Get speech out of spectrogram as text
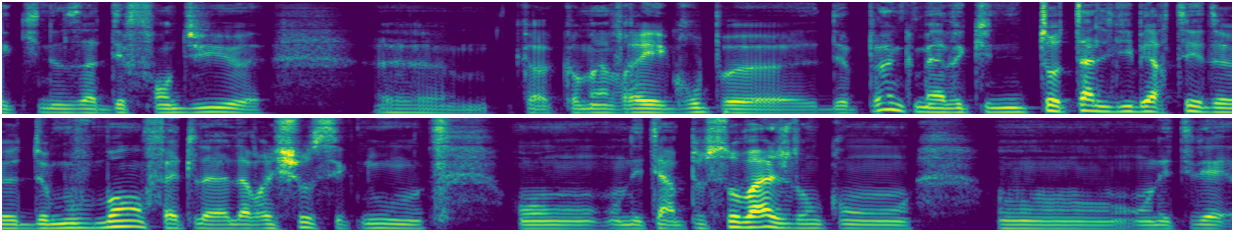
et qui nous a défendu euh, comme un vrai groupe euh, de punk, mais avec une totale liberté de, mouvement. En fait, la, vraie chose, c'est que nous, on, était un peu sauvages, donc on, était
